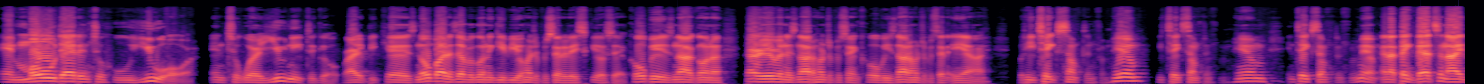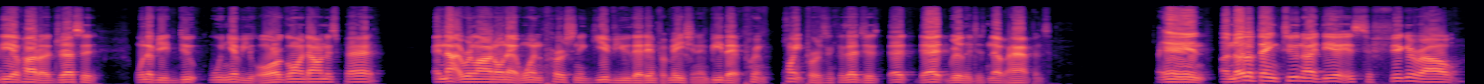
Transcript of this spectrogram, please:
and mold that into who you are, into where you need to go, right? Because nobody's ever going to give you 100% of their skill set. Kobe is not to, Kyrie Irving is not 100% Kobe. He's not 100% AI but he takes something from him, he takes something from him, he takes something from him. And I think that's an idea of how to address it whenever you do whenever you are going down this path and not relying on that one person to give you that information and be that point, point person because that just that that really just never happens. And another thing too, an idea is to figure out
